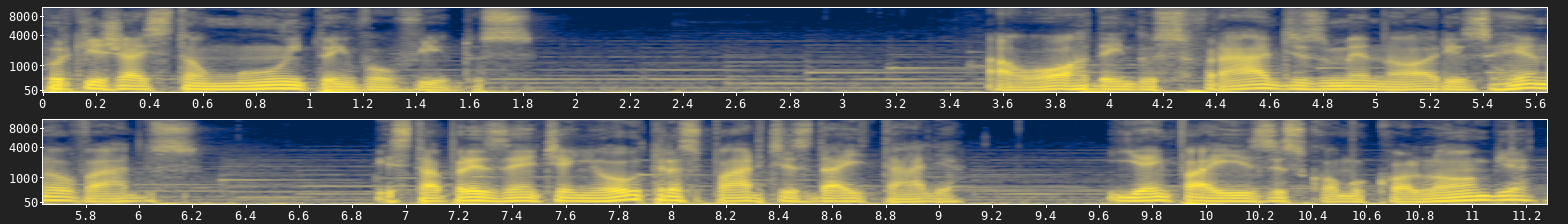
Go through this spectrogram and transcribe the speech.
porque já estão muito envolvidos. A Ordem dos Frades Menores Renovados está presente em outras partes da Itália e em países como Colômbia,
